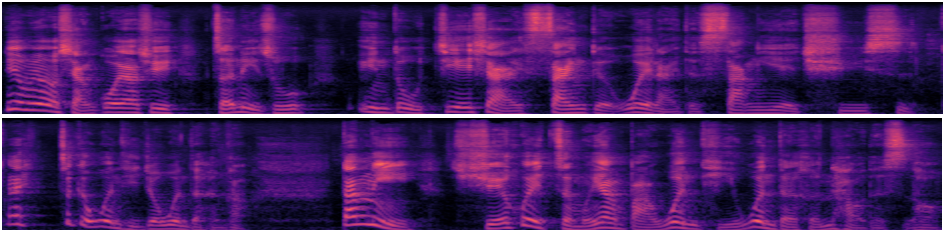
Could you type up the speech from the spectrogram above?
你有没有想过要去整理出印度接下来三个未来的商业趋势？哎，这个问题就问得很好。当你学会怎么样把问题问得很好的时候，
